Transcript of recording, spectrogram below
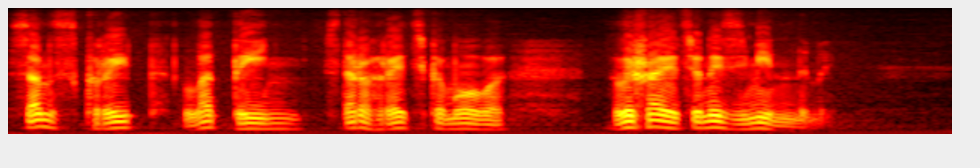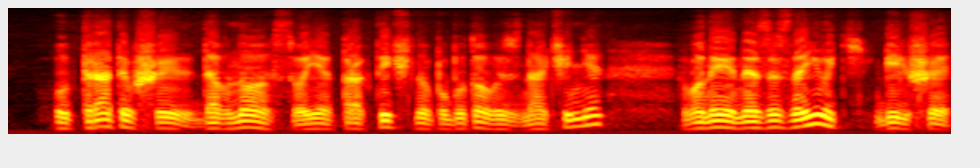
санскрит, латинь, старогрецька мова, лишаються незмінними. Утративши давно своє практично побутове значення, вони не зазнають більше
